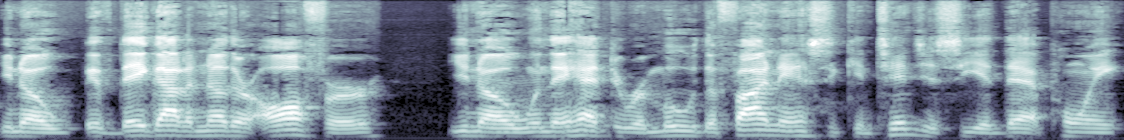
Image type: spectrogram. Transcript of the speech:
you know, if they got another offer, you know, when they had to remove the financing contingency at that point,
